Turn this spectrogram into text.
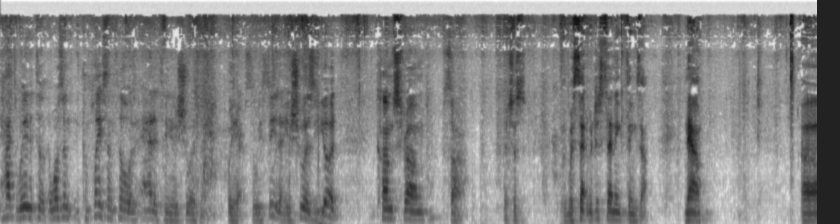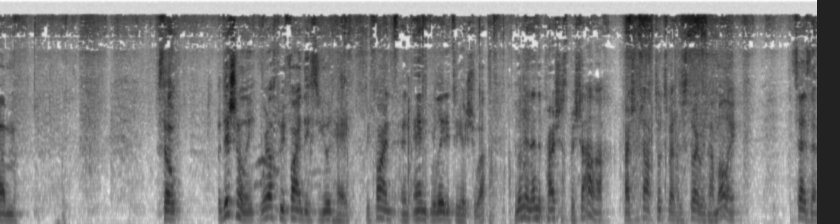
had to wait until it wasn't complacent until it was added to Yeshua's name. We here, so we see that Yeshua's yud comes from Sarah. That's just we're set, we're just setting things up now. Um, so Additionally, where else do we find this Yud Hey? We find an end related to Yeshua. We look at the end of Parshas Beshalach. Parshas Beshalach talks about the story with Amalek. It says that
